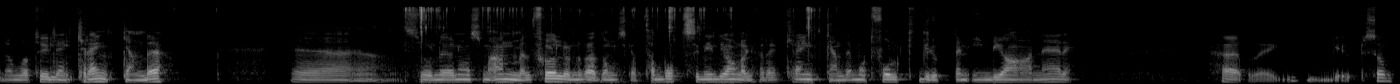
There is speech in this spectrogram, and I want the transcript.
de var tydligen kränkande. Eh, så det är någon som har anmält Frölunda att de ska ta bort sin indianlag för det är kränkande mot folkgruppen indianer. Herregud, sånt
